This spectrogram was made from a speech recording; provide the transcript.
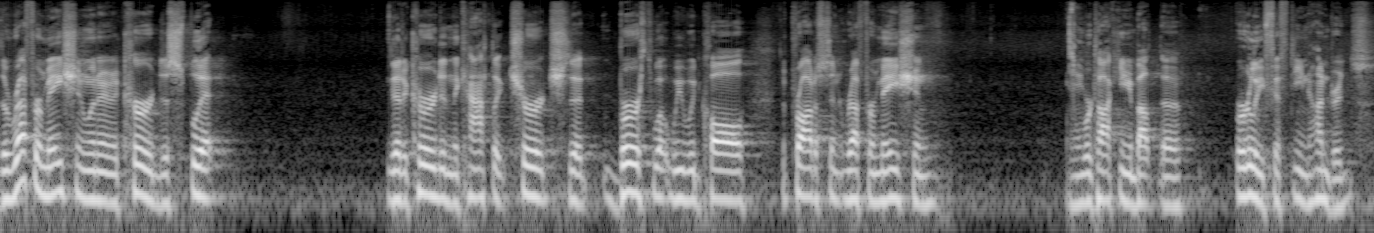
The Reformation, when it occurred, the split that occurred in the Catholic Church that birthed what we would call the Protestant Reformation, and we're talking about the early 1500s.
